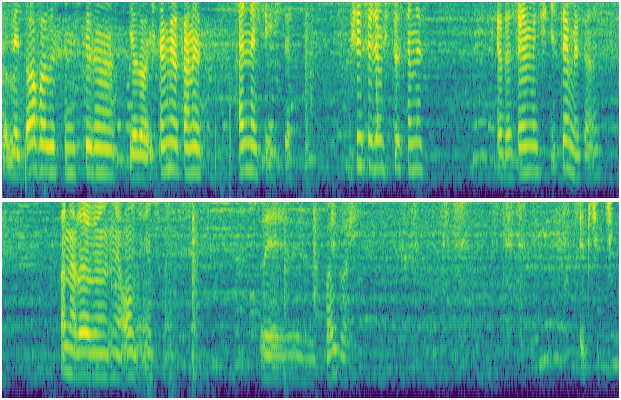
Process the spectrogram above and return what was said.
Tabii daha fazlasını istiyorsanız ya da istemiyorsanız her neyse işte. Bir şey söylemek istiyorsanız ya da söylemek istemiyorsanız kanala abone olmayı unutmayınız. Ve bay bay. Çık çık çık.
